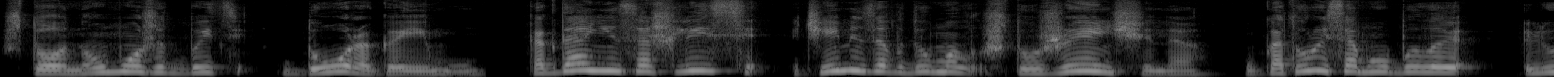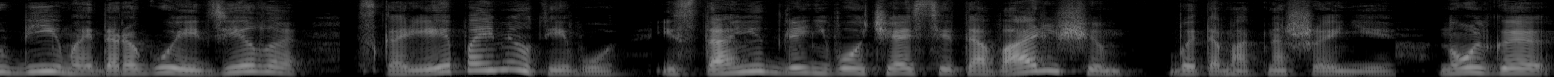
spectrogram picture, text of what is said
что оно может быть дорого ему. Когда они сошлись, Чемизов думал, что женщина, у которой само было любимое дорогое дело, скорее поймет его и станет для него части товарищем в этом отношении. Но Ольга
